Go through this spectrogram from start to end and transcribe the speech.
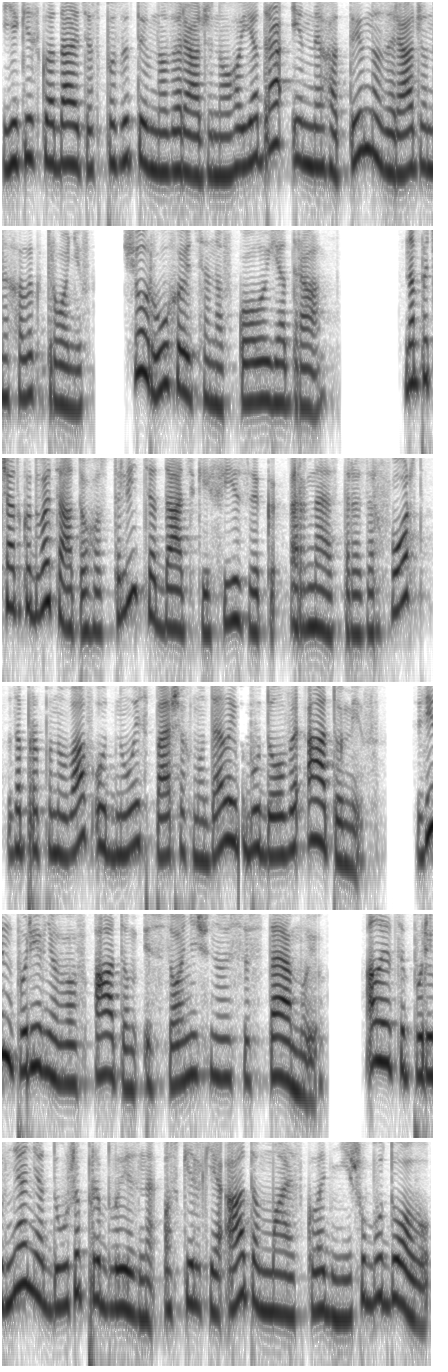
які складаються з позитивно зарядженого ядра і негативно заряджених електронів, що рухаються навколо ядра. На початку ХХ століття датський фізик Ернест Резерфорд запропонував одну із перших моделей будови атомів. Він порівнював атом із сонячною системою, але це порівняння дуже приблизне, оскільки атом має складнішу будову,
